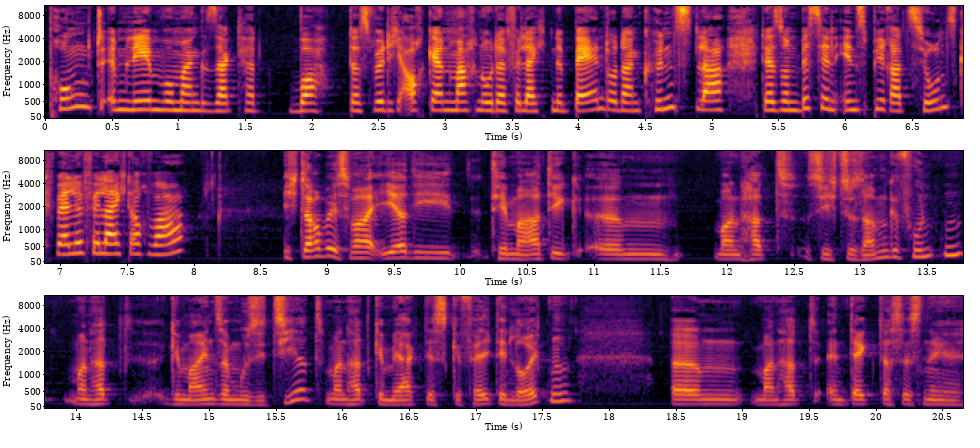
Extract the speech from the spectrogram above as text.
Punkt im Leben, wo man gesagt hat, boah, das würde ich auch gern machen oder vielleicht eine Band oder ein Künstler, der so ein bisschen Inspirationsquelle vielleicht auch war? Ich glaube, es war eher die Thematik, ähm, man hat sich zusammengefunden, man hat gemeinsam musiziert, man hat gemerkt, es gefällt den Leuten. Ähm, man hat entdeckt, dass es eine,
